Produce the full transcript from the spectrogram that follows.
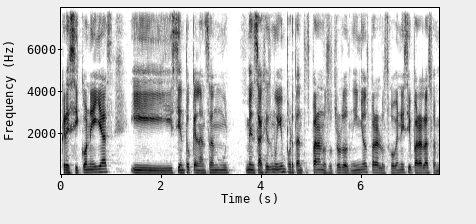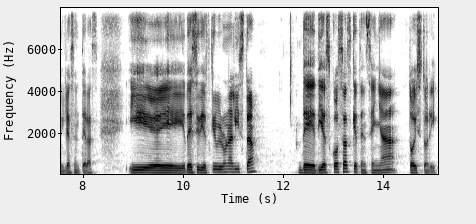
crecí con ellas y siento que lanzan mensajes muy importantes para nosotros los niños, para los jóvenes y para las familias enteras. Y eh, decidí escribir una lista de 10 cosas que te enseña Toy Story.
